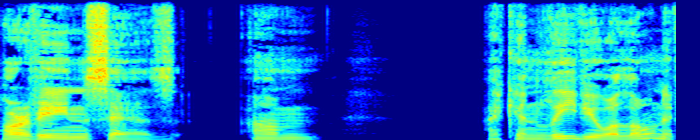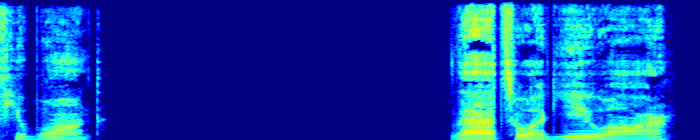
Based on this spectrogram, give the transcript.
Parveen says, Um, I can leave you alone if you want. That's what you are.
